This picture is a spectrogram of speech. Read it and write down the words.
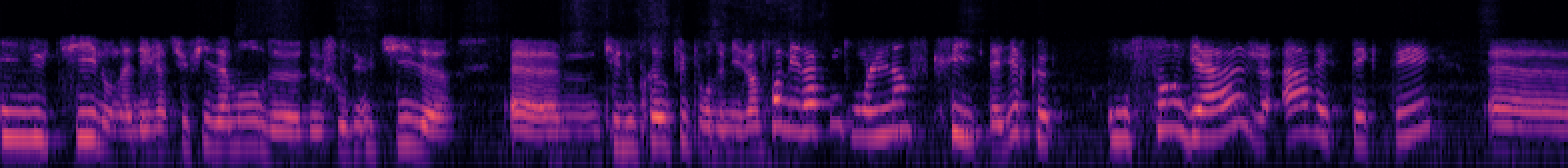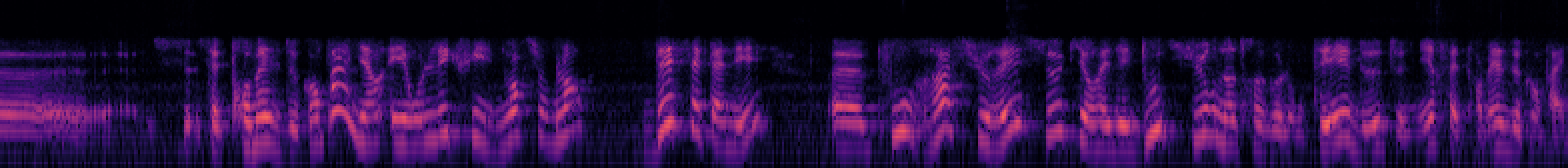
inutiles. On a déjà suffisamment de, choses utiles euh, qui nous préoccupent pour 2023. Mais par contre, on l'inscrit, c'est-à-dire que on s'engage à respecter euh, cette promesse de campagne hein, et on l'écrit noir sur blanc dès cette année pour rassurer ceux qui auraient des doutes sur notre volonté de tenir cette promesse de campagne.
